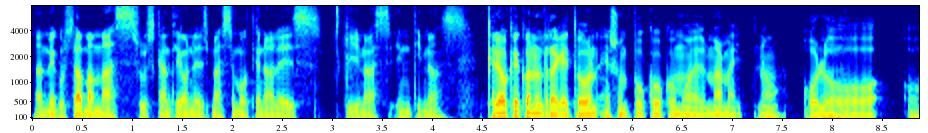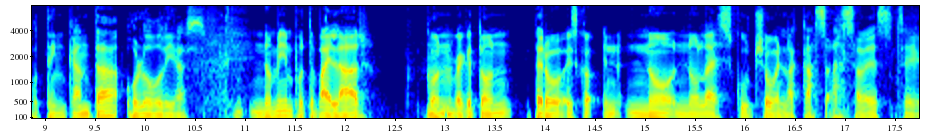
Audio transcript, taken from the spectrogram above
Ah, me gustaban más sus canciones más emocionales y más íntimas. Creo que con el reggaetón es un poco como el Marmite, ¿no? O lo o te encanta o lo odias. No me importa bailar con Ujú. reggaeton, pero es no, no la escucho en la casa, ¿sabes? Sí,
